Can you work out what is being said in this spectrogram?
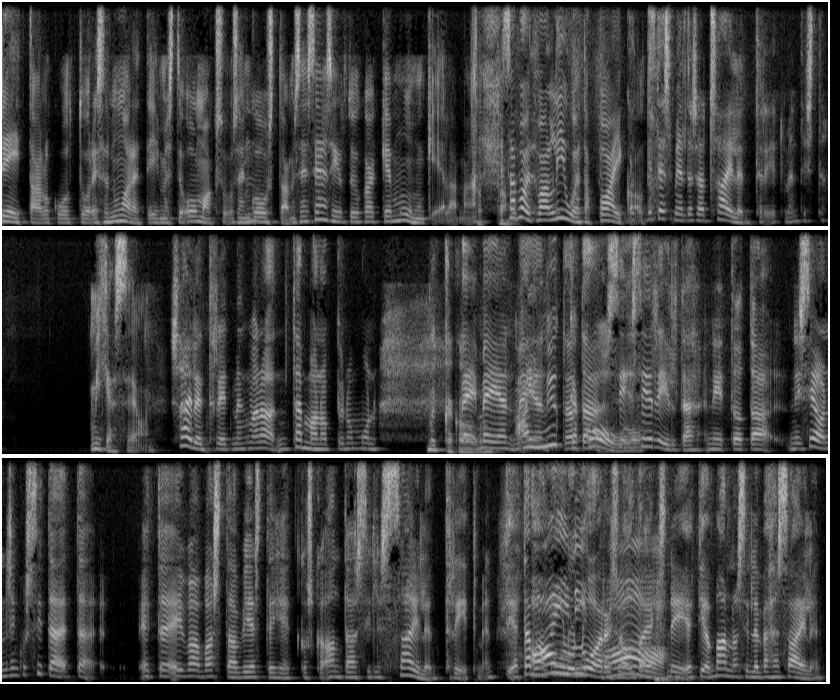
deittailukulttuurissa, nuoret ihmiset omaksuu sen mm. ghostaamisen, sehän siirtyy kaikkeen muuhunkin elämään. Totta. Sä voit vaan liueta paikalta. Mites mieltä sä oot silent treatmentista? Mikä se on? Silent treatment, mä, tämä on oppinut mun Mykkäkoulu. me, meidän, Ai, meidän mykkäkoulu. Si- Siriltä, niin, tota, niin se on niin kuin sitä, että että ei vaan vastaa viesteihin, että koska antaa sille silent treatmentia. Tämä on Ai kuullut niin, nuorisolta, aa. eikö niin? Että jo, mä annan sille vähän silent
